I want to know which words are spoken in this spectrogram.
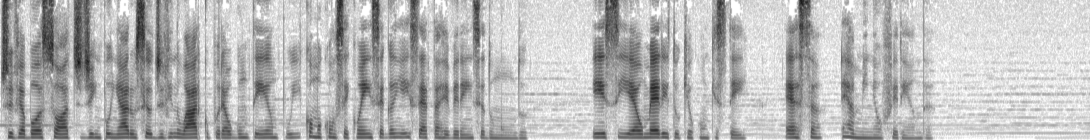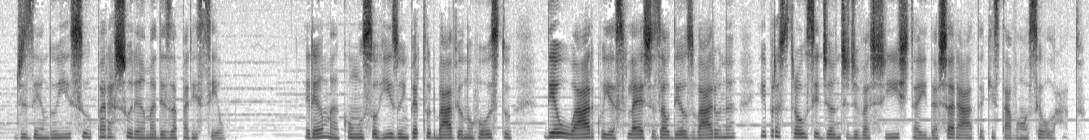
Tive a boa sorte de empunhar o seu divino arco por algum tempo e, como consequência, ganhei certa reverência do mundo. Esse é o mérito que eu conquistei. Essa é a minha oferenda. Dizendo isso, Parashurama desapareceu. Rama, com um sorriso imperturbável no rosto, deu o arco e as flechas ao deus Varuna e prostrou-se diante de Vashista e da Charata que estavam ao seu lado.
